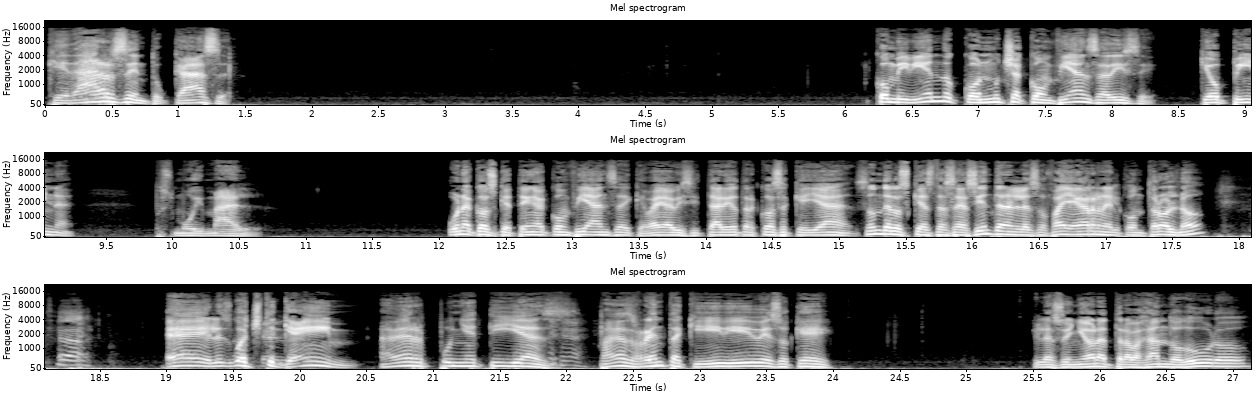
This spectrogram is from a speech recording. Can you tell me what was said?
Quedarse en tu casa. Conviviendo con mucha confianza, dice. ¿Qué opina? Pues muy mal. Una cosa que tenga confianza y que vaya a visitar y otra cosa que ya... Son de los que hasta se asientan en el sofá y agarran el control, ¿no? Hey, let's watch the game. A ver, puñetillas, ¿pagas renta aquí, vives o qué? Y la señora trabajando duro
